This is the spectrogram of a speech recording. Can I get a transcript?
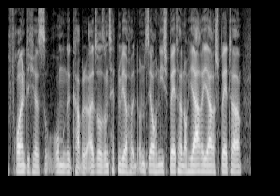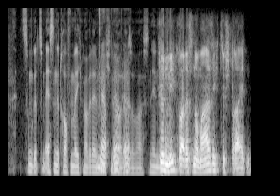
freundliches Rumgekabbel. Also sonst hätten wir uns ja auch nie später, noch Jahre, Jahre später zum, zum Essen getroffen, wenn ich mal wieder in München ja, war oder ja. sowas. Nee, nee. Für Mick war das normal, sich zu streiten.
